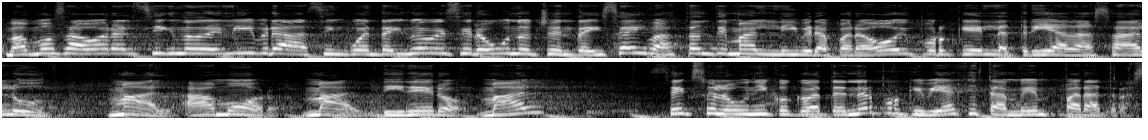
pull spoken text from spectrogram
Vamos ahora al signo de Libra, 590186, bastante mal Libra para hoy porque la triada salud, mal, amor, mal, dinero, mal, sexo lo único que va a tener porque viajes también para atrás.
